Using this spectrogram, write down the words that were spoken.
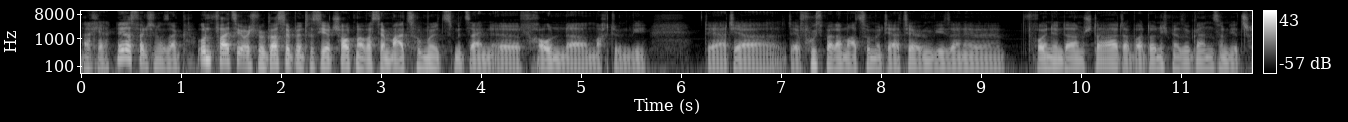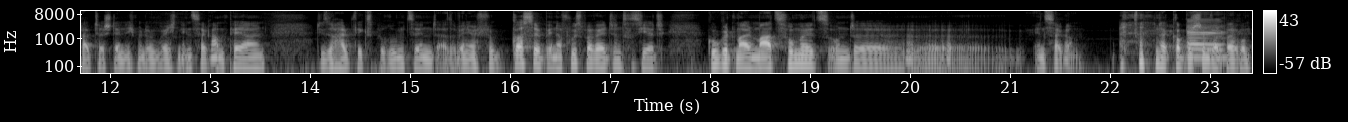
Ach ja, nee, das wollte ich nur sagen. Und falls ihr euch für Gossip interessiert, schaut mal, was der Mats Hummels mit seinen äh, Frauen da macht irgendwie. Der hat ja, der Fußballer Mats Hummels, der hat ja irgendwie seine Freundin da am Start, aber doch nicht mehr so ganz. Und jetzt schreibt er ständig mit irgendwelchen Instagram-Perlen, die so halbwegs berühmt sind. Also wenn ihr euch für Gossip in der Fußballwelt interessiert, googelt mal Mats Hummels und äh, äh, Instagram. da kommt bestimmt Äh, was bei rum.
